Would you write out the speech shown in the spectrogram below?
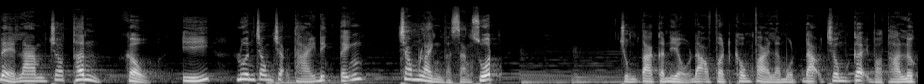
để làm cho thân, khẩu, ý luôn trong trạng thái định tĩnh, trong lành và sáng suốt. Chúng ta cần hiểu đạo Phật không phải là một đạo trông cậy vào tha lực,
